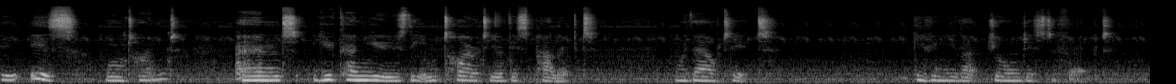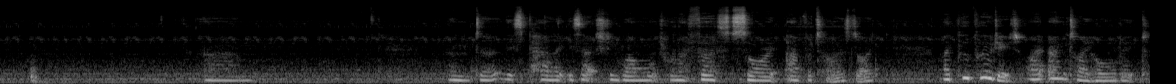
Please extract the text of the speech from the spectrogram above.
who is warm toned, and you can use the entirety of this palette without it giving you that jaundiced effect. Um, and uh, this palette is actually one which, when I first saw it advertised, I, I poo pooed it, I anti hauled it,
